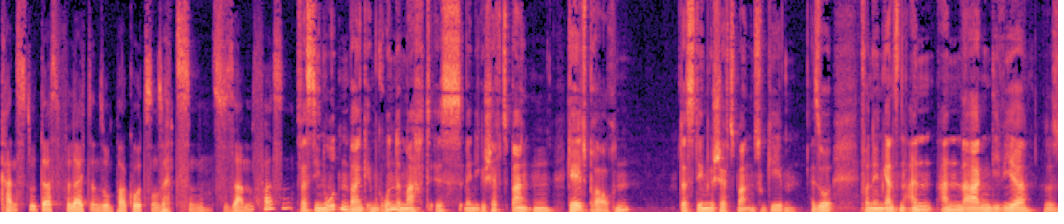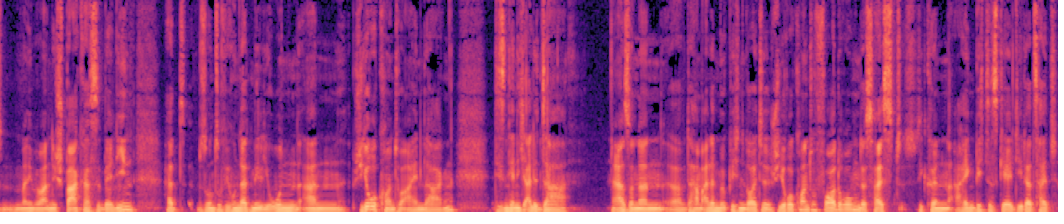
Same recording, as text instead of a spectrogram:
kannst du das vielleicht in so ein paar kurzen Sätzen zusammenfassen? Was die Notenbank im Grunde macht, ist, wenn die Geschäftsbanken Geld brauchen, das den Geschäftsbanken zu geben. Also von den ganzen an Anlagen, die wir, also nehmen an die Sparkasse Berlin, hat so und so viel 100 Millionen an Girokontoeinlagen. Die sind ja nicht alle da ja, sondern äh, da haben alle möglichen Leute Girokontoforderungen. Das heißt, sie können eigentlich das Geld jederzeit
